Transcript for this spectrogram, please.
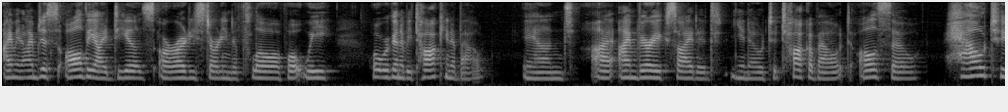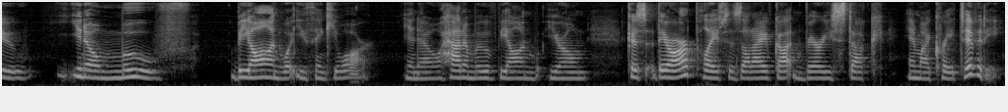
I mean, I'm just all the ideas are already starting to flow of what we what we're going to be talking about. And I, I'm very excited, you know, to talk about also how to, you know, move beyond what you think you are, you know, how to move beyond your own because there are places that I've gotten very stuck in my creativity,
